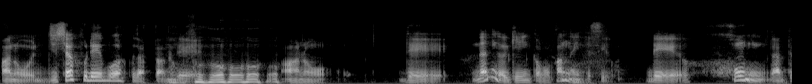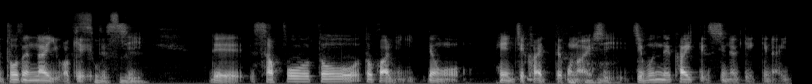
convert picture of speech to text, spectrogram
あの、自社フレームワークだったんで、あの、で、何が原因か分かんないんですよ。で、本なんて当然ないわけですすね、で、サポートとかに行っても返事返ってこないし、自分で解決しなきゃいけない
